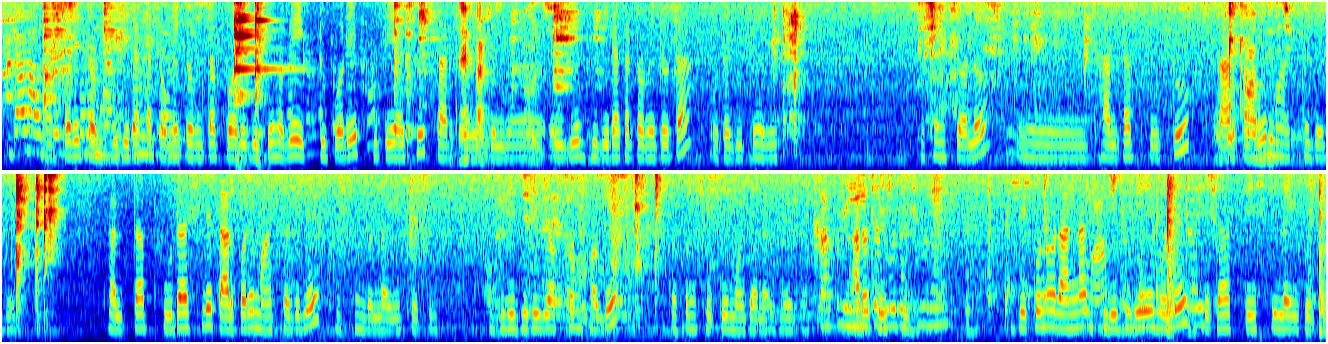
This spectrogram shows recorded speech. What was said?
তারপরে ভেজে রাখা টমেটোটা পরে দিতে হবে একটু পরে ফুটে আসুক তারপরে পরিমাণ এই যে ভেজে রাখা টমেটোটা ওটা দিতে হবে। এখন চলো ঝালটা ফুটুক তারপরে মাছটা দেবে। ঝালটা ফুট আসলে তারপরে মাছটা দিলে খুব সুন্দর লাগে খেতে। ধীরে ধীরে যখন হবে তখন খেতে মজা লাগবে এটা। আরও টেস্টি যে কোনো রান্না ধীরে ধীরে হলে সেটা টেস্টি লাগে খেতে।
